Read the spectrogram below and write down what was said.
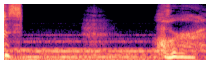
Was. horror.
